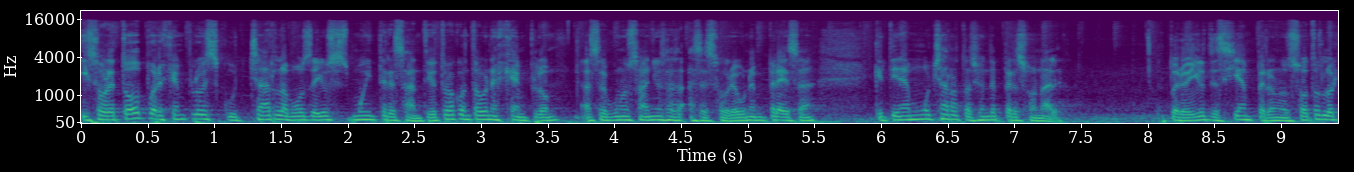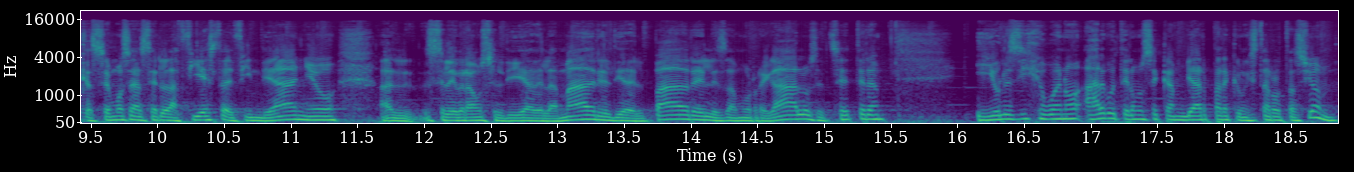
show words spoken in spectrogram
Y sobre todo, por ejemplo, escuchar la voz de ellos es muy interesante. Yo te voy a contar un ejemplo. Hace algunos años asesoré una empresa que tenía mucha rotación de personal pero ellos decían, pero nosotros lo que hacemos es hacer la fiesta de fin de año, celebramos el Día de la Madre, el Día del Padre, les damos regalos, etcétera. Y yo les dije, bueno, algo tenemos que cambiar para que no esta rotación.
